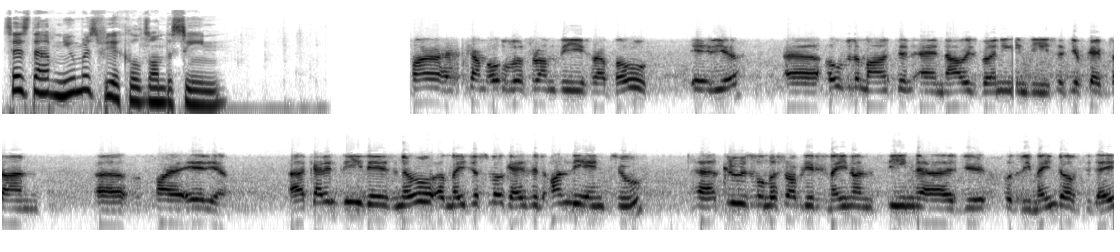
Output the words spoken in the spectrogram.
says they have numerous vehicles on the scene. Fire has come over from the Grabouw area uh, over the mountain and now is burning in the city of Cape Town uh, fire area. Uh, currently, there's no uh, major smoke hazard on the N2. Uh, crews will most probably remain on scene uh, for the remainder of today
